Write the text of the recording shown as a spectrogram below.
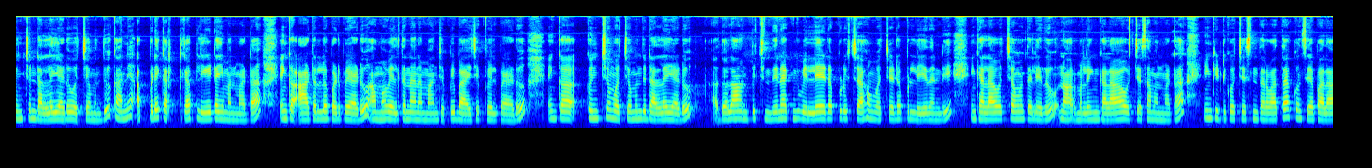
కొంచెం డల్ అయ్యాడు వచ్చే ముందు కానీ అప్పుడే కరెక్ట్గా ప్లే టైం అనమాట ఇంకా ఆటల్లో పడిపోయాడు. అమ్మ వెళ్తున్నానమ్మా అని చెప్పి బాయ్ చెప్పి వెళ్ళిపోయాడు. ఇంకా కొంచెం వచ్చే ముందు డల్ అయ్యాడు. అదోలా అనిపించింది. నాకు ఇంక వెళ్ళేటప్పుడు ఉత్సాహం వచ్చేటప్పుడు లేదండి. ఇంక ఎలా వచ్చామో తెలియదు. నార్మల్గా ఇంక అలా వచ్చేసామన్నమాట. ఇంక ఇంటికి వచ్చేసిన తర్వాత కొంచెంసేపు అలా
